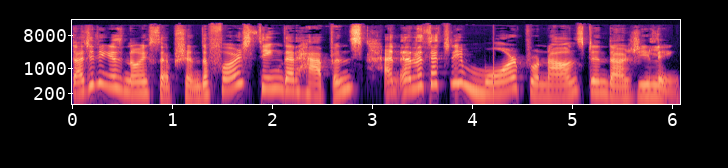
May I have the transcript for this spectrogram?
Darjeeling is no exception. The first thing that happens, and, and it's actually more pronounced in Darjeeling,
